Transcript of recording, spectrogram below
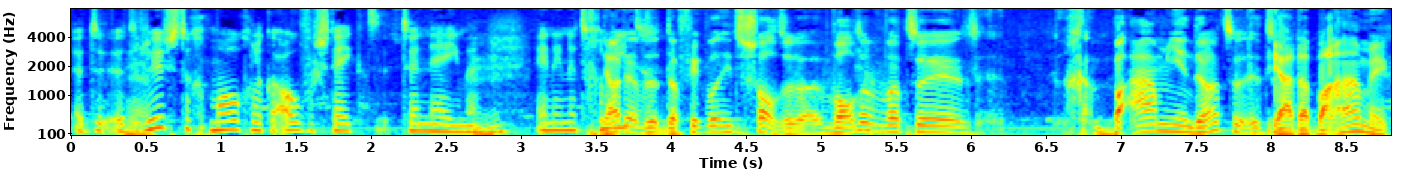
het, het rustig mogelijke oversteek te, nemen. En in het ja, gebied... dat, dat vind ik wel interessant. Walter, wat, eh, beaam je dat? Het- ja, dat beaam ik.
